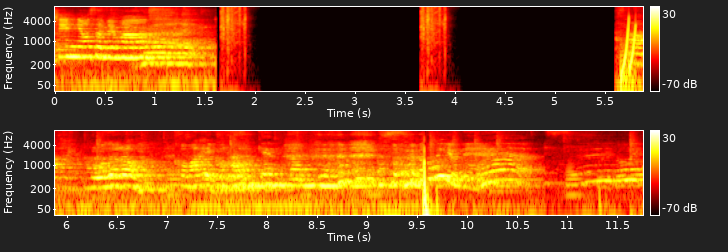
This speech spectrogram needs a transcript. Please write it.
芯に収めます。あ、戻ろう。怖い、怖い。すごいよね。すごい。め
